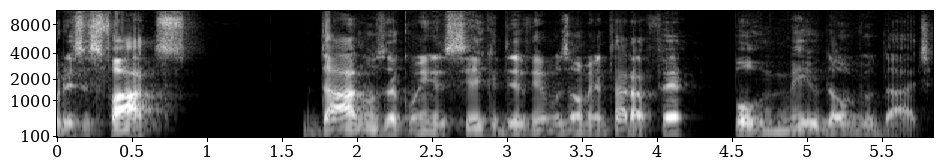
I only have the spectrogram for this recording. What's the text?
Por esses fatos, dá-nos a conhecer que devemos aumentar a fé por meio da humildade.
